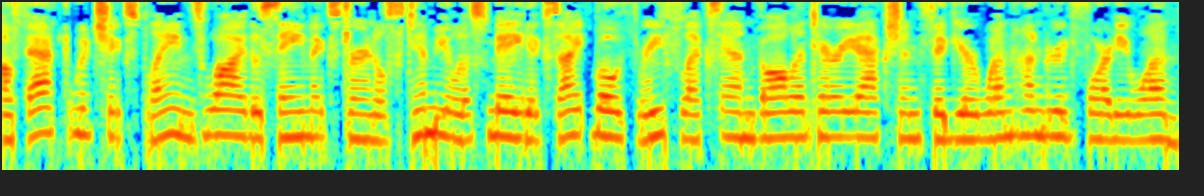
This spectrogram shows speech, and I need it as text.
a fact which explains why the same external stimulus may excite both reflex and voluntary action. Figure 141.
